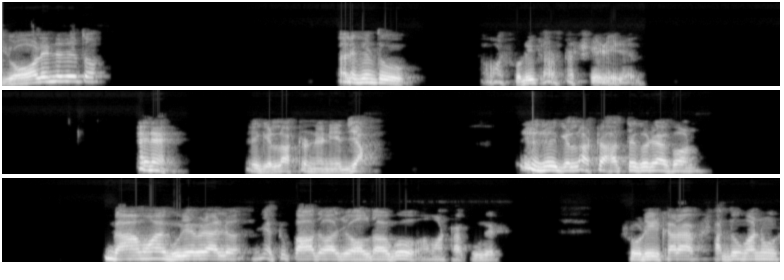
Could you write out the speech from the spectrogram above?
জল এনে দে তাহলে কিন্তু আমার শরীর খারাপটা সেরে যাবে। এই নে, এই গেলাসটা নিয়ে যা। সেই গেলাসটা হাতে করে এখন। গাময় ঘুরে বেড়ালো। একটু পা দেওয়া, জল দাও গো আমার ঠাকুরের। শরীর খারাপ, সাধু মানুষ।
